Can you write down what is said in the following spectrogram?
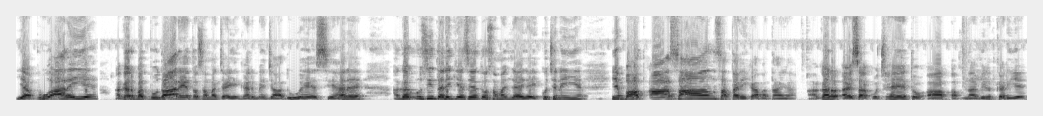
या बू आ रही है, अगर बदबूदार है तो समझ जाइए घर में जादू है, सेहर है, अगर उसी तरीके से तो समझ जाइए कुछ नहीं है। ये बहुत आसान सा तरीका बताया। अगर ऐसा कुछ है तो आप अपना विरत करिए,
